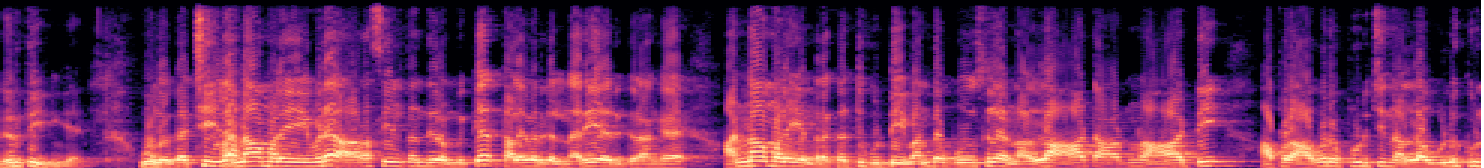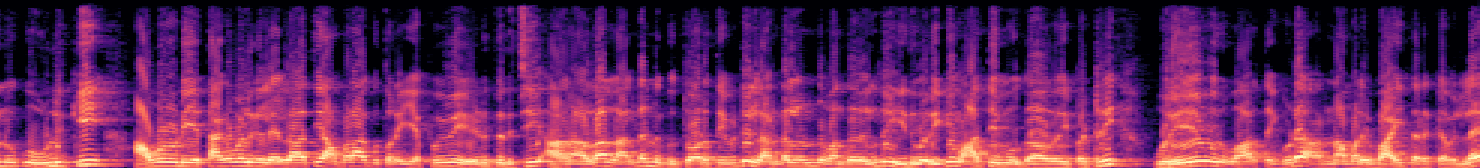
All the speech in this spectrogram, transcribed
நிறுத்திக்கங்க. உங்க கட்சியில் அண்ணாமலையை விட அரசியல் தந்திரம் மிக்க தலைவர்கள் நிறைய இருக்கிறாங்க. அண்ணாமலை என்ற கத்துக்குட்டி வந்த புதுசுல நல்லா ஆட்ட ஆடணும் ஆட்டி அப்புறம் அவரை பிடிச்சி நல்லா உழுக்கு நுக்கு உலுக்கி அவருடைய தகவல்கள் எல்லாத்தையும் அமலாக்கத்துறை எப்பவே எடுத்துருச்சு. அதனால தான் லண்டனுக்கு துரத்தி விட்டு லண்டன்ல இருந்து வந்ததுலேருந்து இது வரைக்கும் அதிமுகவை பற்றி ஒரே ஒரு வார்த்தை கூட அண்ணாமலை வாய் திறக்கவில்லை.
